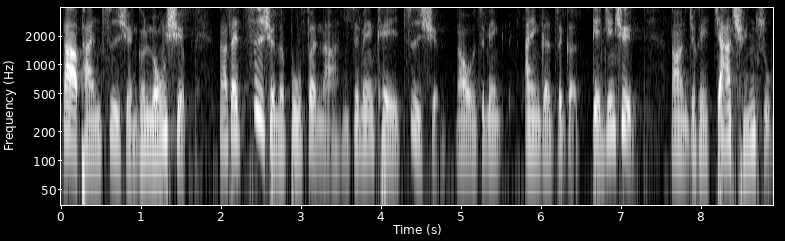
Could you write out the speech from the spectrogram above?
大盘自选跟龙选。那在自选的部分呢、你这边可以自选，然后我这边。按一个这个点进去，然后你就可以加群组。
